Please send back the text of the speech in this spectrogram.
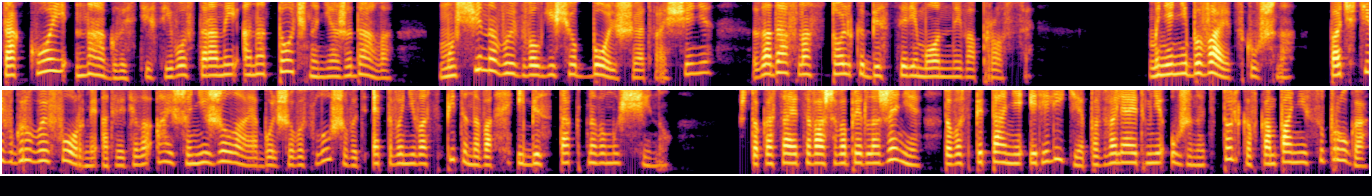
Такой наглости с его стороны она точно не ожидала. Мужчина вызвал еще большее отвращение, задав настолько бесцеремонные вопросы. «Мне не бывает скучно», — почти в грубой форме ответила Айша, не желая больше выслушивать этого невоспитанного и бестактного мужчину. Что касается вашего предложения, то воспитание и религия позволяет мне ужинать только в компании супруга,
